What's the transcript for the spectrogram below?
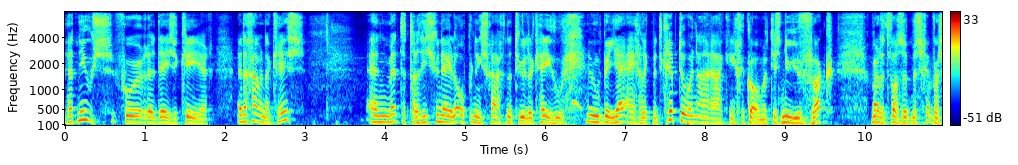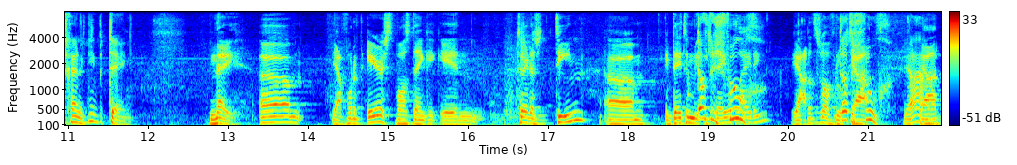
het nieuws voor deze keer. En dan gaan we naar Chris. En met de traditionele openingsvraag natuurlijk: hey, hoe, hoe ben jij eigenlijk met crypto in aanraking gekomen? Het is nu je vak, maar dat was het waarschijnlijk niet meteen. Nee. Um, ja, voor het eerst was denk ik in 2010. Um, ehm, ik deed toen mijn IT-opleiding. Ja, dat is wel vroeg. Dat ja. is vroeg. Ja. Ja,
